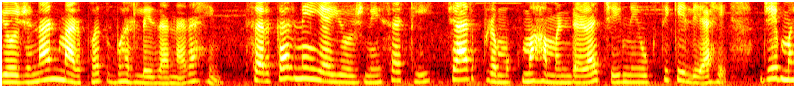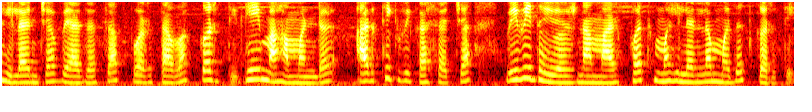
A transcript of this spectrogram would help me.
योजनांमार्फत भरले जाणार आहे. सरकारने या योजनेसाठी चार प्रमुख महामंडळाची नियुक्ती केली आहे जे महिलांच्या व्याजाचा परतावा करतील. हे महामंडळ आर्थिक विकासाच्या विविध योजनांमार्फत महिलांना मदत करते.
